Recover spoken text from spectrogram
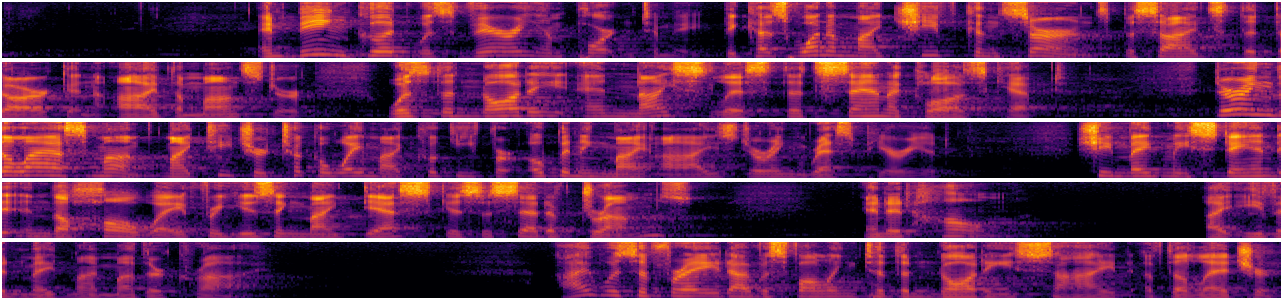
And being good was very important to me because one of my chief concerns, besides the dark and I, the monster, was the naughty and nice list that Santa Claus kept. During the last month, my teacher took away my cookie for opening my eyes during rest period. She made me stand in the hallway for using my desk as a set of drums. And at home, I even made my mother cry. I was afraid I was falling to the naughty side of the ledger.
